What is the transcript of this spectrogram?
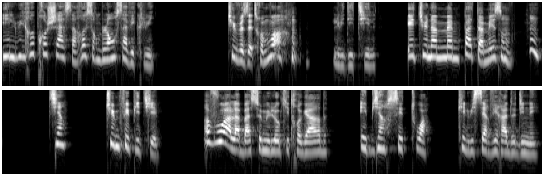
il lui reprocha sa ressemblance avec lui. Tu veux être moi lui dit-il, et tu n'as même pas ta maison. Hum. Tiens, tu me fais pitié. Vois là-bas ce mulot qui te regarde. Eh bien, c'est toi qui lui servira de dîner.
